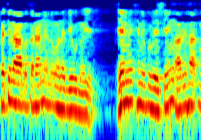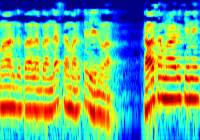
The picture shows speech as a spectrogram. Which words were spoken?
ප්‍රතිලාභ කරන්න නුවණ දියුණුවේ. එහෙම කෙනෙකු විසින් අරිහත් මාර්ගඵල ලබන්න සමර්ථ වෙනවා. තව සමහර කෙනෙක්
